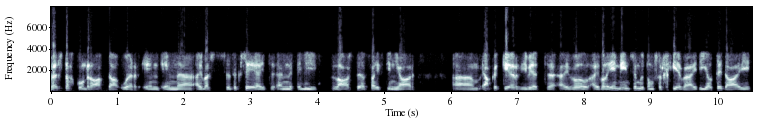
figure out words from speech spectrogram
rustig kon raak daaroor en en uh, hy was soos ek sê hy het in in die laaste 15 jaar ehm um, elke keer jy weet uh, hy wil hy wil hê mense moet hom vergewe. Hy het die hele tyd daai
